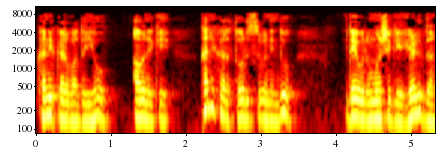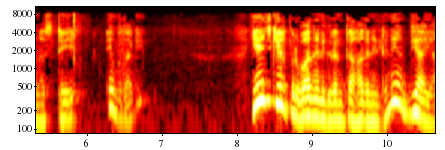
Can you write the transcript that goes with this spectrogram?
ಕನಿಕರವಾದೆಯೋ, ಅವನಿಗೆ ಕನಿಕರ ತೋರಿಸುವನೆಂದು ದೇವರು ಮೋಶಿಗೆ ಹೇಳಿದ್ದಾನಷ್ಟೇ ಎಂಬುದಾಗಿ. ಏಜ್ಕೇಲ್ ಪ್ರವಾದನೆ ಗ್ರಂಥ ಹದಿನೆಂಟನೇ ಅಧ್ಯಾಯ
